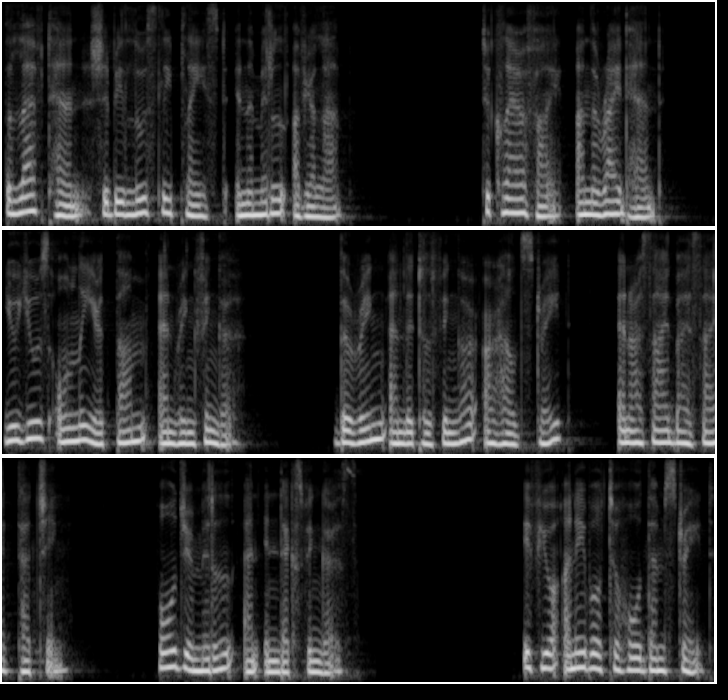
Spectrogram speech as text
The left hand should be loosely placed in the middle of your lap. To clarify, on the right hand, you use only your thumb and ring finger. The ring and little finger are held straight and are side by side touching. Fold your middle and index fingers. If you are unable to hold them straight,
